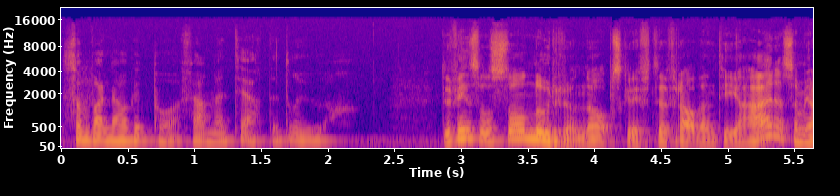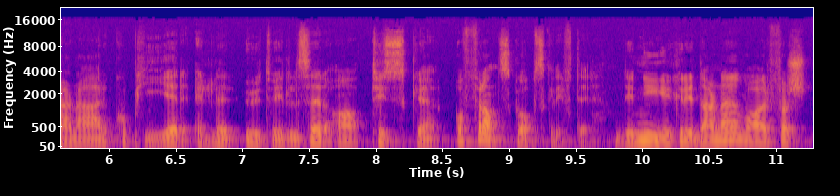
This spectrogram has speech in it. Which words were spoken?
som var laget på fermenterte druer. Det fins også norrøne oppskrifter fra den tida her, som gjerne er kopier eller utvidelser av tyske og franske oppskrifter. De nye krydderne var først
